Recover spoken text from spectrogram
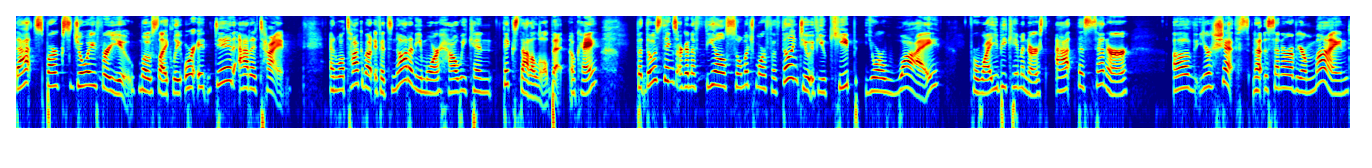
That sparks joy for you, most likely, or it did at a time. And we'll talk about if it's not anymore, how we can fix that a little bit, okay? But those things are gonna feel so much more fulfilling to you if you keep your why for why you became a nurse at the center of your shifts and at the center of your mind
